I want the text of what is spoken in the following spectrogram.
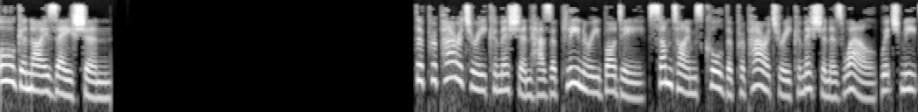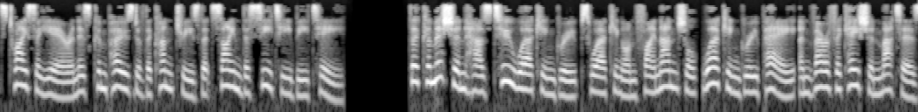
Organization The Preparatory Commission has a plenary body sometimes called the Preparatory Commission as well which meets twice a year and is composed of the countries that signed the CTBT. The Commission has two working groups working on financial Working Group A and verification matters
